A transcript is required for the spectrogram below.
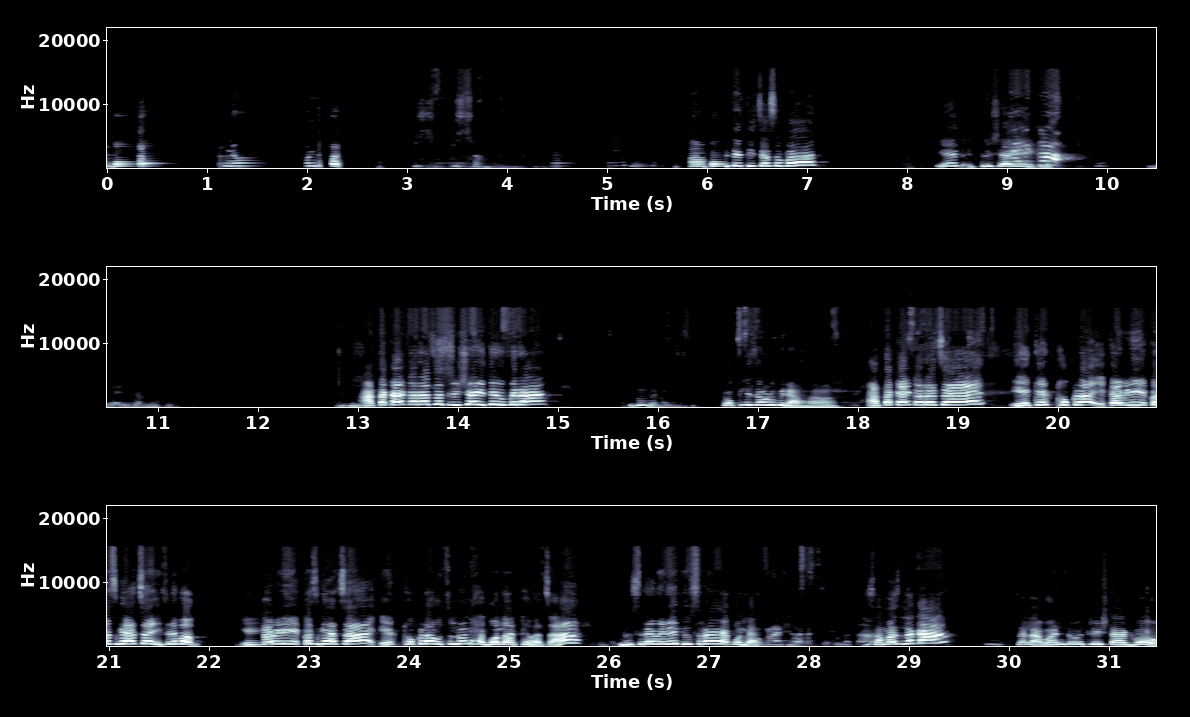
हा, कोणते तिच्यासोबत? ये त्रिशा ये इकडे. आता काय करायचं? त्रिशा इथे उभी राहा. टोपली जवळ उभी राहा. हा. आता काय करायचं आहे एक एक ठोकळा एका वेळी एकच घ्यायचा इकडे बघ. एका वेळी एकच घ्यायचा एक ठोकळा उचलून ह्या गोलात ठेवायचा हा. दुसऱ्या वेळी दुसरा ह्या गोलात. समजलं का? चला one two three start go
